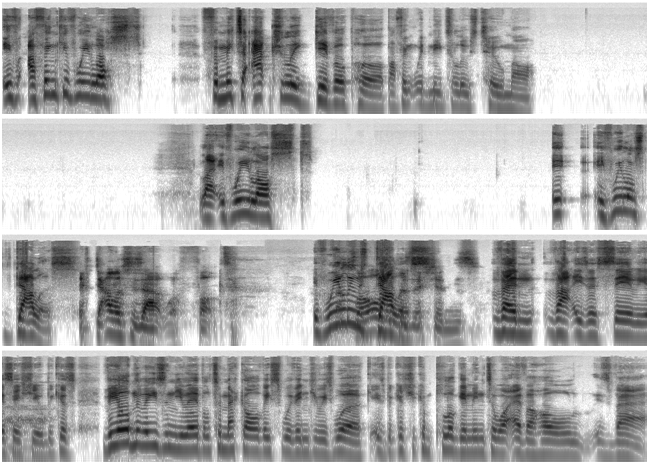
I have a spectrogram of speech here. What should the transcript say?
if I think if we lost, for me to actually give up hope, I think we'd need to lose two more. Like if we lost, if we lost Dallas, If Dallas is out, we're fucked. if we That's lose Dallas, positions. then that is a serious issue Ah. because the only reason you're able to make all this with injuries work is because you can plug him into whatever hole is there.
